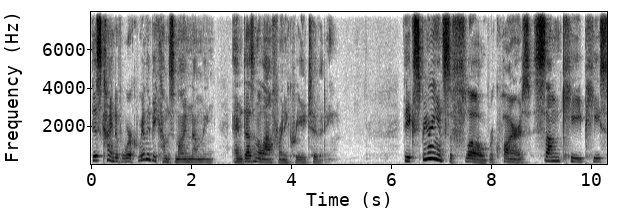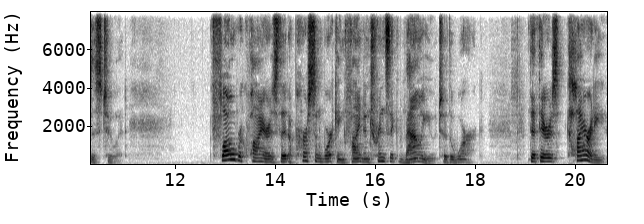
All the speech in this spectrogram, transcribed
this kind of work really becomes mind numbing and doesn't allow for any creativity. The experience of flow requires some key pieces to it. Flow requires that a person working find intrinsic value to the work, that there's clarity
